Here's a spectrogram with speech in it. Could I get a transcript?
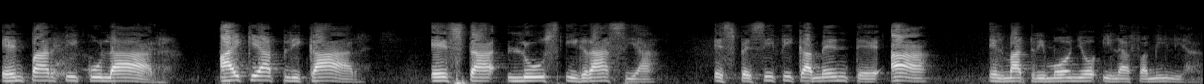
En particular, hay que aplicar esta luz y gracia específicamente a el matrimonio y la familia.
